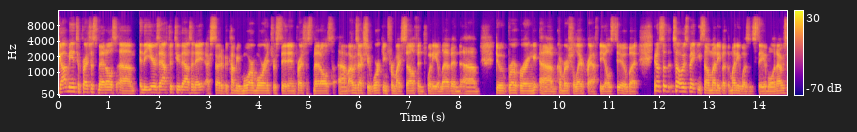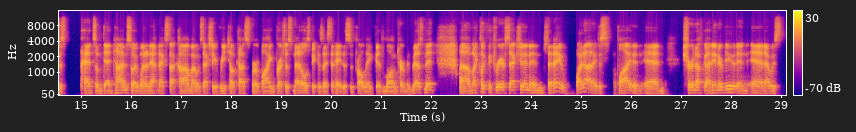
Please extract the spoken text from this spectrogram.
got me into precious metals. Um, in the years after 2008, I started becoming more and more interested in precious metals. Um, I was actually working for myself in 2011, um, doing brokering um, commercial aircraft deals too. But, you know, so, so I was making some money, but the money wasn't stable. And I was just had some dead time. So I went on APMEX.com. I was actually a retail customer buying precious metals because I said, hey, this is probably a good long term investment. Um, I clicked the career section and said, hey, why not? I just applied and, and sure enough got interviewed. And, and I was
